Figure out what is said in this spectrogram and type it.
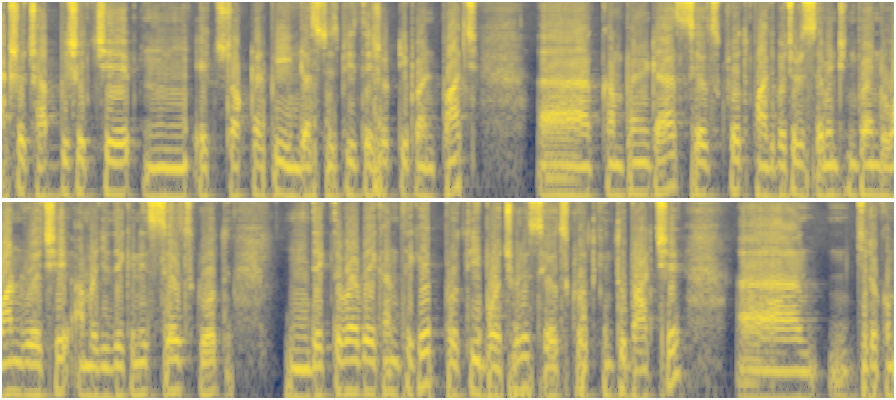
একশো ছাব্বিশ হচ্ছে স্টকটার পি ইন্ডাস্ট্রিজ পি তেষট্টি পয়েন্ট পাঁচ। কোম্পানিটা সেলস গ্রোথ পাঁচ বছরে সেভেন্টিন পয়েন্ট ওয়ান রয়েছে। আমরা যদি দেখে নিই সেলস গ্রোথ দেখতে পারবে এখান থেকে প্রতি বছরে সেলস গ্রোথ কিন্তু বাড়ছে। যেরকম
